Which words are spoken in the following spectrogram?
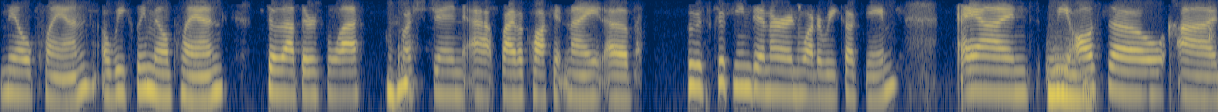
meal plan, a weekly meal plan, so that there's less Mhm. question at five o'clock at night of who's cooking dinner and what are we cooking. And we Mm. also uh,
